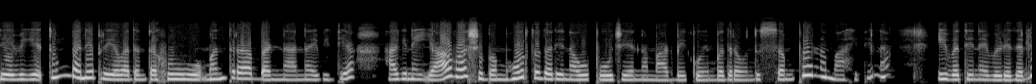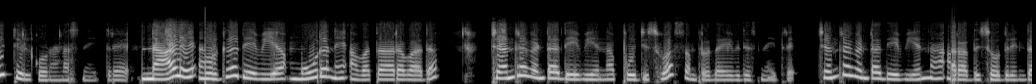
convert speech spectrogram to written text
ದೇವಿಗೆ ತುಂಬಾನೇ ಪ್ರಿಯವಾದಂತ ಹೂವು, ಮಂತ್ರ, ಬಣ್ಣ, ನೈವೇದ್ಯ ಹಾಗೆಯೇ ಯಾವ ಶುಭ ಮುಹೂರ್ತದಲ್ಲಿ ನಾವು ಪೂಜೆಯನ್ನ ಮಾಡಬೇಕು ಎಂಬುದರ ಒಂದು ಸಂಪೂರ್ಣ ಮಾಹಿತಿನ ಇವತ್ತಿನ ವಿಡಿಯೋದಲ್ಲಿ ತಿಳ್ಕೊಳ್ಳೋಣ ಸ್ನೇಹಿತರೆ. ನಾಳೆ ದುರ್ಗಾ ದೇವಿಯ ಮೂರನೇ ಅವತಾರವಾದ ಚಂದ್ರಗಂಟಾ ದೇವಿಯನ್ನ ಪೂಜಿಸುವ ಸಂಪ್ರದಾಯವಿದೆ ಸ್ನೇಹಿತರೆ. ಚಂದ್ರಘಂಟ ದೇವಿಯನ್ನ ಆರಾಧಿಸೋದ್ರಿಂದ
